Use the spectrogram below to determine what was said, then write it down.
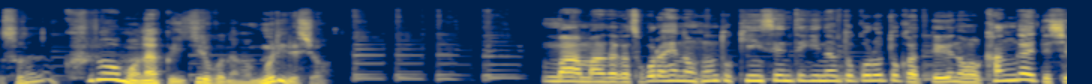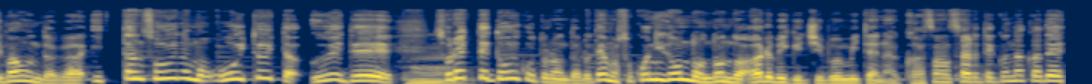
その苦労もなく生きることなんか無理でしょ。まあまあ、だからそこら辺の本当金銭的なところとかっていうのを考えてしまうんだが、一旦そういうのも置いといた上で、うんそれってどういうことなんだろう？でもそこにどんどんどんどんあるべき自分みたいな加算されていく中で、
